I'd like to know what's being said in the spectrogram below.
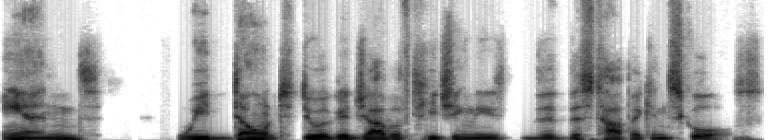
and we don't do a good job of teaching these th- this topic in schools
